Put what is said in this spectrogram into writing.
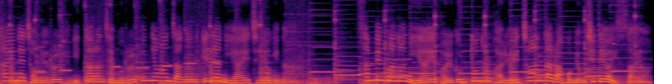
타인의 점유를 이탈한 재물을 횡령한 자는 1년 이하의 징역이나 300만 원 이하의 벌금 또는 과료에 처한다라고 명시되어 있어요.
